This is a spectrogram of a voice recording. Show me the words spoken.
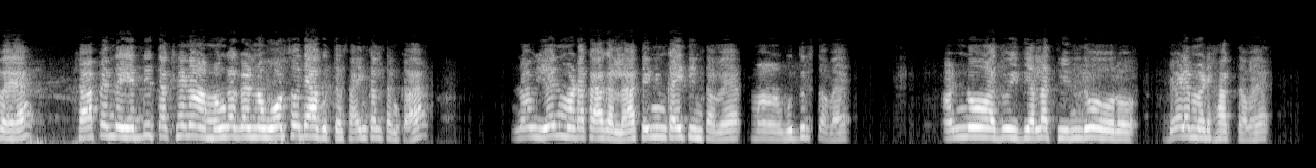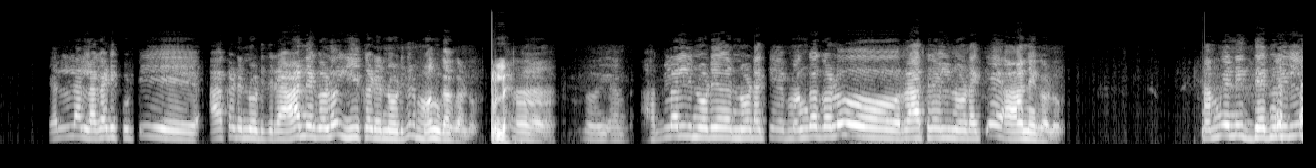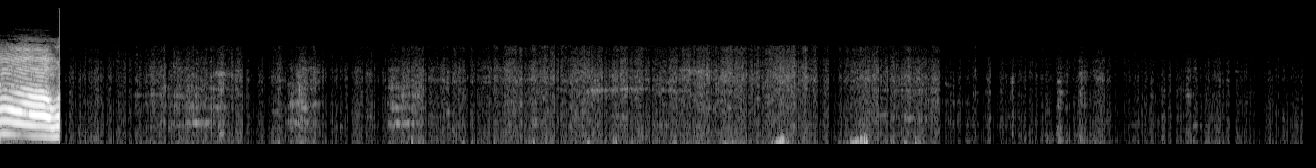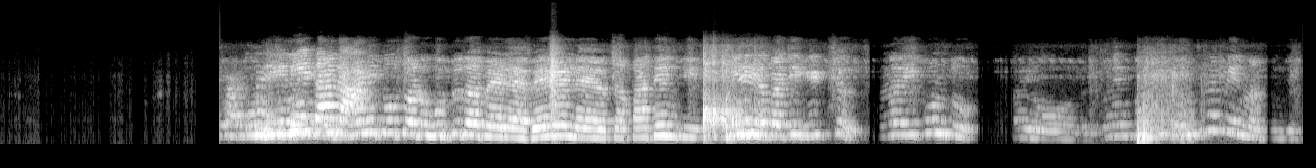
ಅವೆ ಶಾಪಿಂದ ಎದ್ದಿದ ತಕ್ಷಣ ಆ ಮಂಗಗಳನ್ನ ಓಡಿಸೋದೇ ಆಗುತ್ತೆ ಸಾಯಂಕಾಲ ತನಕ. ನಾವು ಏನು ಮಾಡೋಕ್ಕಾಗಲ್ಲ ತೆಂಗಿನಕಾಯಿ ತಿಂತವೆ ಮಾ ಉದುರಿಸ್ತವೆ ಹಣ್ಣು ಅದು ಇದೆಲ್ಲ ತಿಂದು ಬೇಳೆ ಮಾಡಿ ಹಾಕ್ತವೆ. ಎಲ್ಲ ಲಗಡಿ ಕುಟ್ಟಿ ಆ ಕಡೆ ನೋಡಿದ್ರೆ ಆನೆಗಳು ಈ ಕಡೆ ನೋಡಿದ್ರೆ ಮಂಗಗಳು. ಹಗಲಲ್ಲಿ ನೋಡಿ ನೋಡಕ್ಕೆ ಮಂಗಗಳು ರಾತ್ರಿಯಲ್ಲಿ ನೋಡಕ್ಕೆ ಆನೆಗಳು. ನಮ್ಗೆ ನಿದ್ದೆನೂ ಇಲ್ಲ ನೀತಾಂಡ ಆಣಿ ತೂತೋಡು ಉರ್ದುದ ಬೇಳೆ ಬೇಳೆ ಸ್ವಲ್ಪ ಅದೆಂಜಿ ನೀರಿನ ಬದಿ ಇಟ್ಟು ಈ ಕುಂಟು ಅಯ್ಯೋ ನೀನ್ ಕುಂಟಿ ಹೆಂಚಿನ ಕ್ಲೀನ್ ಮಾಡ್ಕೊಂಡಿ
